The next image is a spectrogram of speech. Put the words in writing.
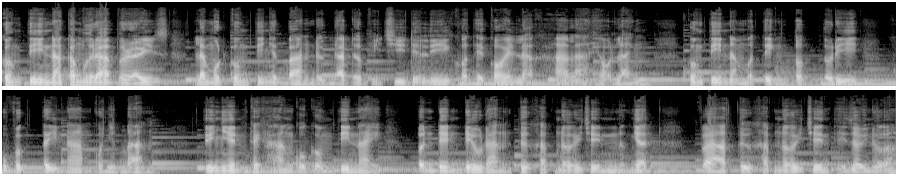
Công ty Nakamura Brace là một công ty Nhật Bản được đặt ở vị trí địa lý có thể coi là khá là hẻo lánh. Công ty nằm ở tỉnh Tottori, khu vực Tây Nam của Nhật Bản. Tuy nhiên, khách hàng của công ty này vẫn đến đều đặn từ khắp nơi trên nước Nhật và từ khắp nơi trên thế giới nữa.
